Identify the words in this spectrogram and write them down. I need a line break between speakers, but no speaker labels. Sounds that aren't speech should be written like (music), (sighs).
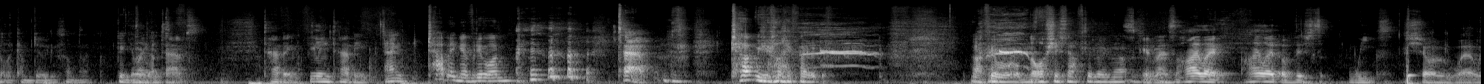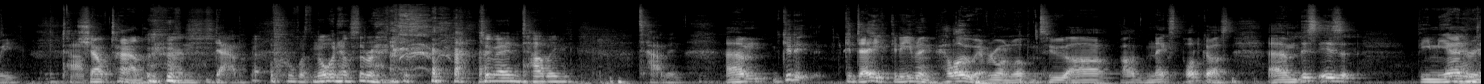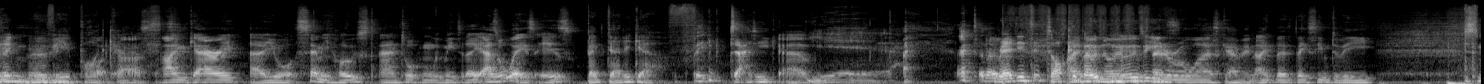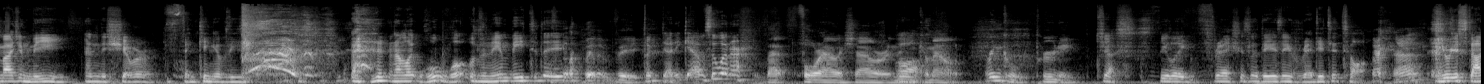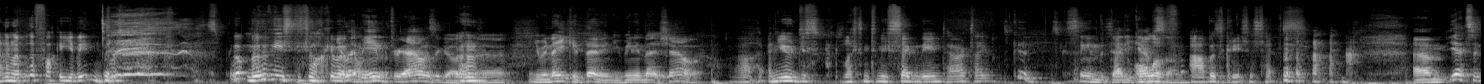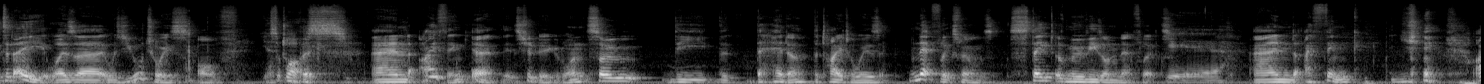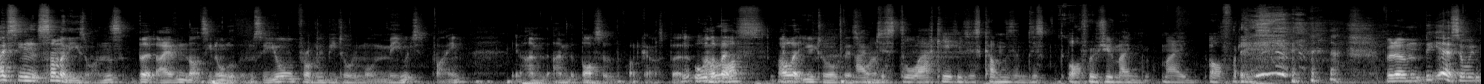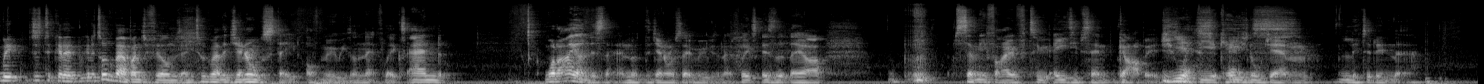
feel like I'm doing something. Being
You like
productive.
tabs? Tabbing. Feeling tabby.
I'm tabbing everyone. (laughs)
Tab. (laughs)
Tab your life out. I feel a little nauseous after doing that.
That's good, man. It's the highlight highlight of this week's show where we
Tab.
shout tab and (laughs) dab.
With no one else around. Two men tabbing.
Tabbing. Um, good, good day, good evening. Hello, everyone. Welcome to our, our next podcast. Um, this is the Meandering,
Meandering
Movie,
Movie
podcast.
Podcast.
I'm Gary, uh, your semi host, and talking with me today, as always, is
Big Daddy Gav.
Big Daddy Gab.
Yeah. (laughs)
I don't know.
Ready to talk
I
about
don't know if
movies.
it's better or worse, Gavin. I, they, they seem to be.
Just imagine me in the shower thinking of these. (laughs) and I'm like, whoa, what will the name be today? (laughs)
What will it be?
Big Daddy Gav's the winner.
That four hour shower, and then
Oh.
you come out wrinkled, pruny.
Just feeling fresh as a daisy, ready to talk. (laughs) You were just standing like, what the fuck are you been? We've got movies to talk
You
about.
let me in three hours ago. And, uh, (laughs) you were naked then, and you've been in that shower.
Ah, and you're just listening to me sing the entire time.
It's good. It's singing the
It's
Daddy
like
Gab
all
song.
of ABBA's greatest hits.
Um, yeah, so today it was uh, it was your choice of
yes, it was.
and I think yeah, it should be a good one. So the the the header, the title is Netflix films, state of movies on Netflix,
Yeah.
and I think. Yeah, I've seen some of these ones, but I have not seen all of them. So you'll probably be talking more than me, which is fine. You know, I'm I'm the boss of the podcast, but
Oh, the
I'll let,
boss.
I'll let you talk this
I'm
one.
just the lackey who just comes and just offers you my my offerings. (laughs)
But um, but yeah, so we, we're just gonna we're gonna talk about a bunch of films and talk about the general state of movies on Netflix. And what I understand of the general state of movies on Netflix is that they are seventy five to eighty percent garbage
Yes,
with the occasional gem littered in there.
